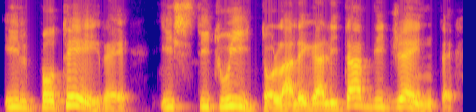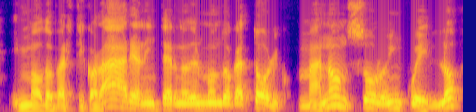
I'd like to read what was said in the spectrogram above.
il potere istituito, la legalità vigente, in modo particolare all'interno del mondo cattolico, ma non solo in quello,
